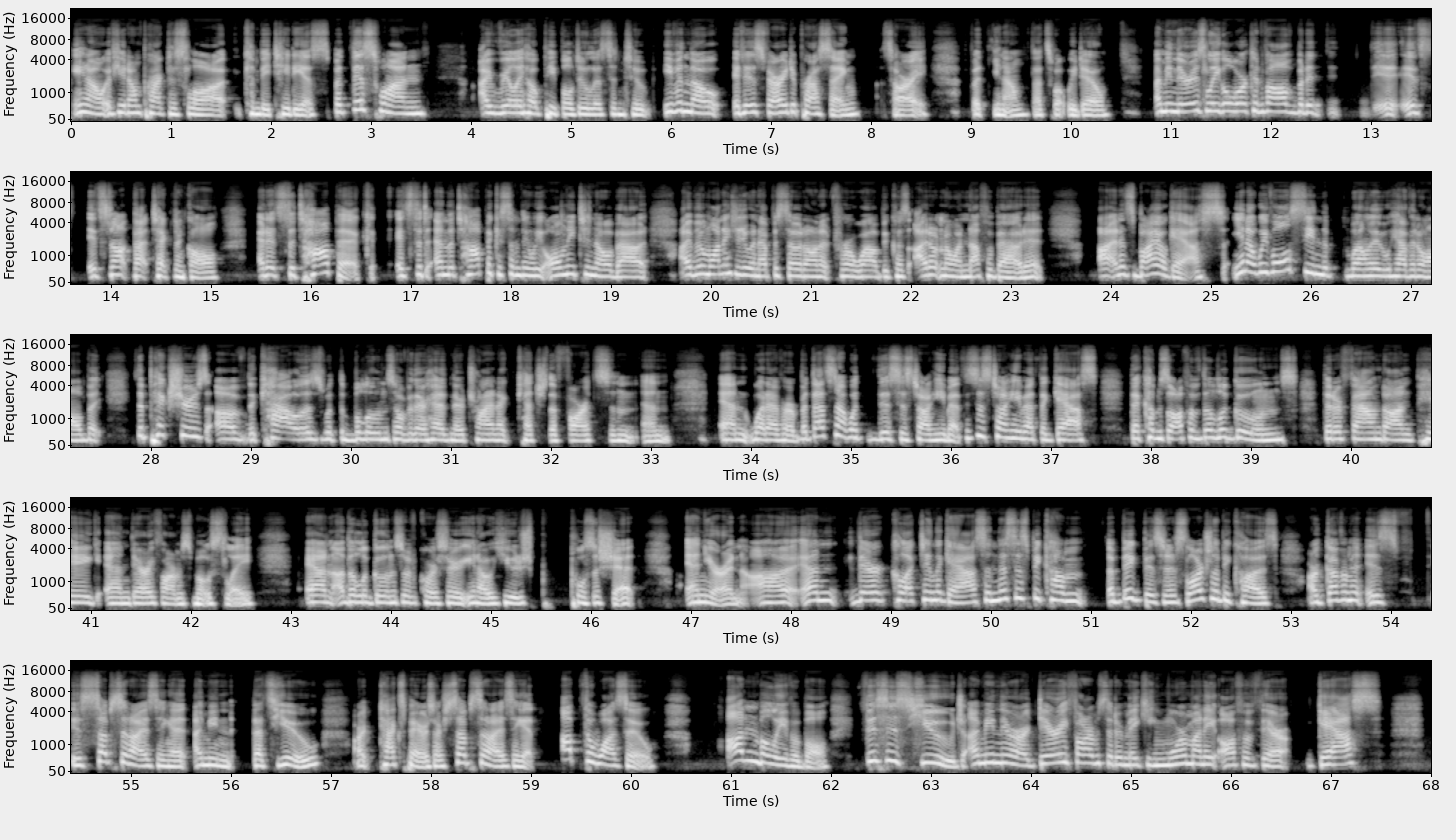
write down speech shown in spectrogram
you know, if you don't practice law, can be tedious. But this one, I really hope people do listen to, even though it is very depressing. Sorry, but you know, that's what we do. I mean, there is legal work involved, but it, it it's it's not that technical and it's the topic it's the and the topic is something we all need to know about i've been wanting to do an episode on it for a while because i don't know enough about it uh, and it's biogas. You know, we've all seen the, well, maybe we haven't all, but the pictures of the cows with the balloons over their head and they're trying to catch the farts and, and, and whatever. But that's not what this is talking about. This is talking about the gas that comes off of the lagoons that are found on pig and dairy farms mostly. And uh, the lagoons, of course, are, you know, huge pools of shit and urine. Uh, and they're collecting the gas. And this has become a big business largely because our government is is subsidizing it. I mean, that's you, our taxpayers are subsidizing it up the wazoo. Unbelievable. This is huge. I mean, there are dairy farms that are making more money off of their gas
